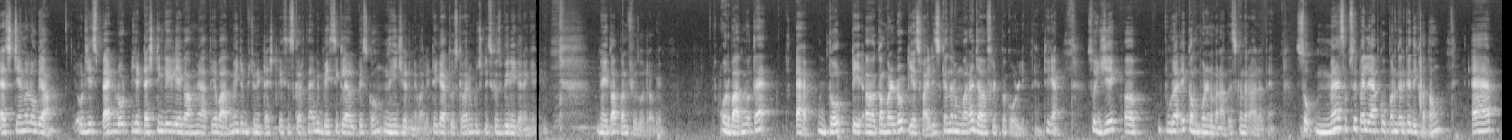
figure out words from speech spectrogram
एच टी एम एल हो गया और ये स्पैक डॉट ये टेस्टिंग के लिए काम में आती है बाद में जब यूनिट टेस्ट केसेस करते हैं अभी बेसिक लेवल पे इसको हम नहीं छेड़ने वाले ठीक है? तो इसके बारे में कुछ डिस्कस भी नहीं करेंगे नहीं तो आप कंफ्यूज हो जाओगे। और बाद में होता है app dot T component dot T S file इसके अंदर हमारा जावास्क्रिप्ट पर कोड लिखते हैं ठीक है? सो ये uh, पूरा एक कंपोनेंट बनाते हैं इसके अंदर आ जाते हैं। सो so, मैं सबसे पहले आपको ओपन करके दिखाता हूँ ऐप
